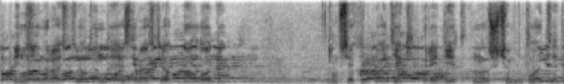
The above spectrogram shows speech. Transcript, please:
То, Бензин растет, НДС растет, налоги. У всех Кроме ипотеки, того, кредит, надо же чем-то платить.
